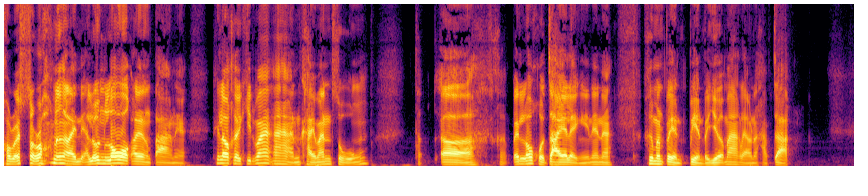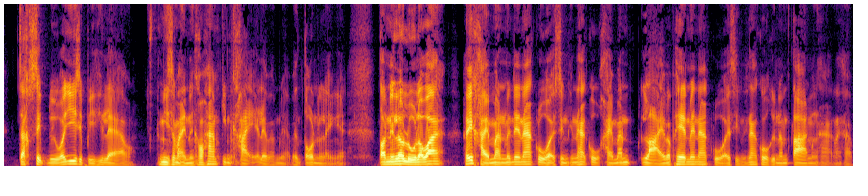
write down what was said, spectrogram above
คอเลสเตอรอลเรื่องอะไรเนี่ยเรื่องโรคอะไรต่างๆ เนี่ย ที่เราเคยคิดว่าอาหารไขมันสูงเอ่อเป็นโรคหัวใจอะไรอย่างงี้เนี่ยนะคือมันเปลี่ยนเปลี่ยนไปเยอะมากแล้วนะครับ จากจากสิบหรือว่ายี่สิบปีที่แล้ว มีสมัยหนึ่งเขาห้ามกินไข่อะไรแบบเนี้ยเป็นต้นอะไรเงี้ยตอนนี้เรารู้แล้วว่า ฮ้ยไขมันไม่ได้น่ากลัวสิ่งที่น่ากลัวไขมันหลายประเภทไม่น่ากลัวสิ่งที่น่ากลัวคือน้ำตาลต่างหากนะครับ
